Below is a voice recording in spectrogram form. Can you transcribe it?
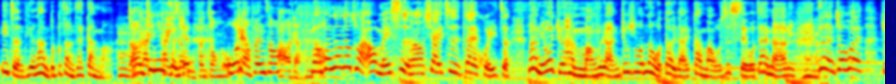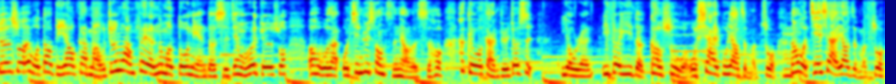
一整天，那你都不知道你在干嘛。嗯，然后进去整间五分钟，我两分钟，哦，两分钟，两分钟就出来哦，没事，然后下一次再回诊，那你会觉得很茫然，就说那我到底来干嘛？我是谁？我在哪里？真的就会觉得说，哎，我到底要干嘛？我就浪费了那么多年的时间，我会觉得说，哦，我来我进去送子鸟的时候，他给我感觉就是。有人一对一的告诉我，我下一步要怎么做，然后我接下来要怎么做。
